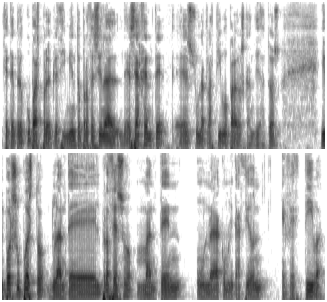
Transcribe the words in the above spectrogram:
que te preocupas por el crecimiento profesional de ese agente es un atractivo para los candidatos. Y por supuesto, durante el proceso, mantén una comunicación efectiva.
